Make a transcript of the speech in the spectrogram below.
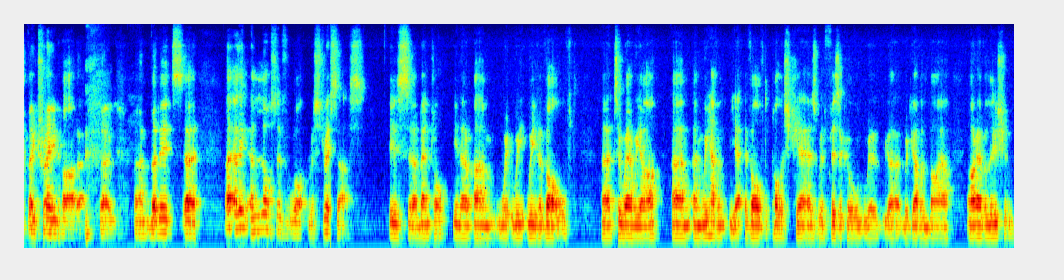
they train harder. So, um, but it's uh, I, I, think a lot of what restricts us is uh, mental. You know, um, we, we we've evolved uh, to where we are. Um, and we haven't yet evolved to polished chairs. We're physical. We're, uh, we're governed by our, our evolution.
